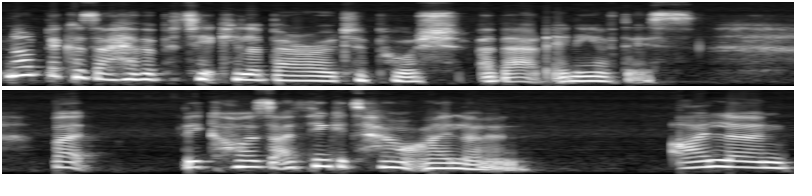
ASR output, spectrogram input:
Not because I have a particular barrow to push about any of this, but because I think it's how I learn. I learn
